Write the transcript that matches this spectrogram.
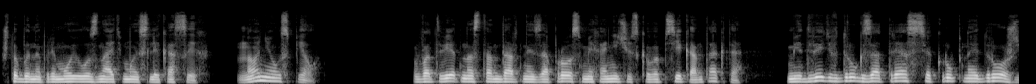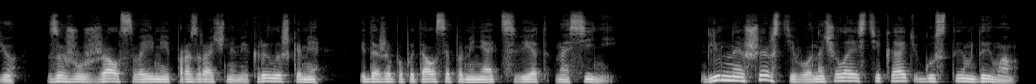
чтобы напрямую узнать мысли косых но не успел. В ответ на стандартный запрос механического пси-контакта медведь вдруг затрясся крупной дрожью, зажужжал своими прозрачными крылышками и даже попытался поменять цвет на синий. Длинная шерсть его начала истекать густым дымом.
